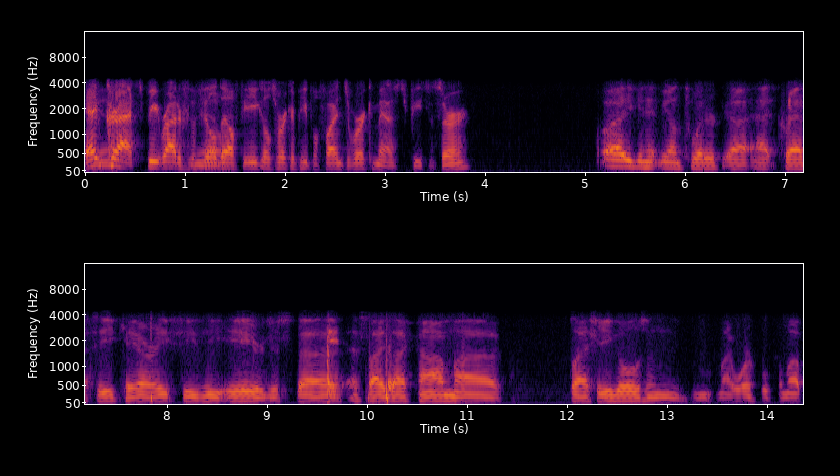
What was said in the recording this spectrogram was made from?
Ed Yeah. Kracz, beat writer for the Yeah. Philadelphia Eagles. Where can people find your work and masterpieces, sir? Well, you can hit me on Twitter uh, at Kratzy, K R A C Z E, or just uh, si.com uh, slash Eagles, and my work will come up.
